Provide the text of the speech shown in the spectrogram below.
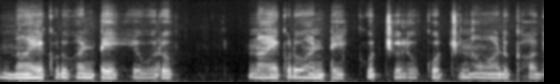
నాయకుడు అంటే ఎవరు? నాయకుడు అంటే కుర్చీలో కూర్చున్నవాడు కాదు.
